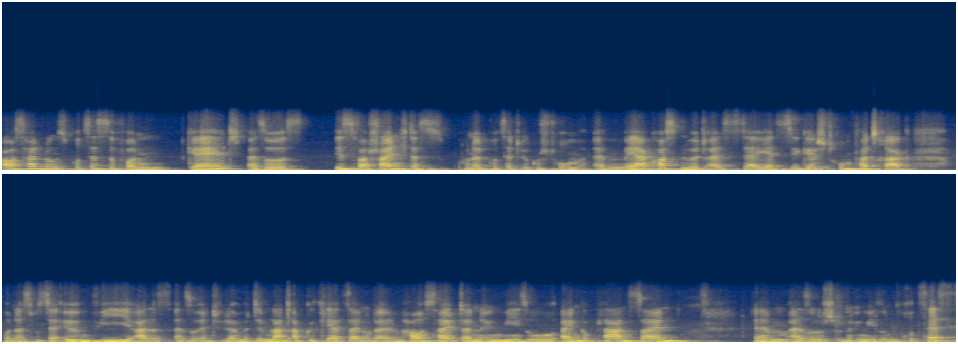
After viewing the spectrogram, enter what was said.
Aushandlungsprozesse von Geld. Also es ist wahrscheinlich, dass 100% Ökostrom äh, mehr kosten wird als der jetzige Stromvertrag. Und das muss ja irgendwie alles, also entweder mit dem Land abgeklärt sein oder im Haushalt dann irgendwie so eingeplant sein. Ähm, also schon irgendwie so ein Prozess.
